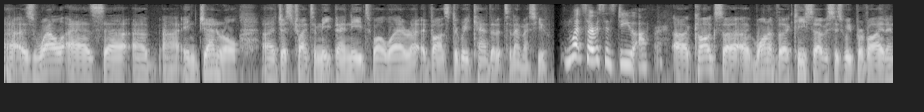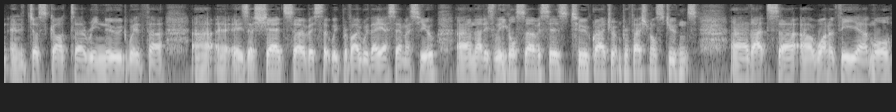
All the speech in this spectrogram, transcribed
as well as, Uh, uh, uh, in general, uh, just trying to meet their needs while they're advanced degree candidates at MSU. And what services do you offer? Uh, COGS, uh, one of the key services we provide, and, and it just got uh, renewed with, uh, uh, is a shared service that we provide with ASMSU, uh, and that is legal services to graduate and professional students. that's one of the more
